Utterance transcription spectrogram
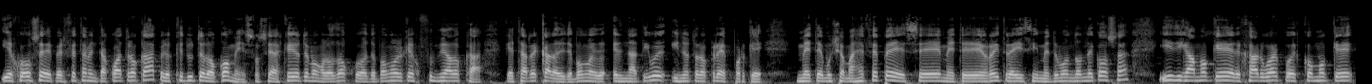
y el juego se ve perfectamente a 4K, pero es que tú te lo comes. O sea, es que yo te pongo los dos juegos, te pongo el que funciona a 2K, que está rescalado, y te pongo el, nativo y no te lo crees, porque mete mucho más FPS, mete ray tracing, mete un montón de cosas, y digamos que el hardware pues como que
